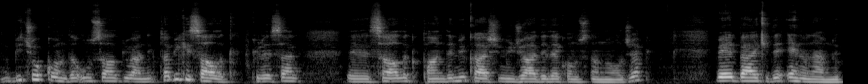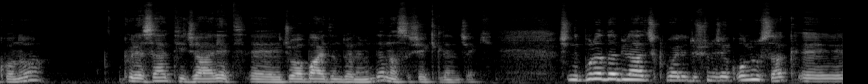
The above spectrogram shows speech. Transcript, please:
Birçok konuda ulusal güvenlik, tabii ki sağlık, küresel e, sağlık, pandemi karşı mücadele konusunda ne olacak? Ve belki de en önemli konu küresel ticaret e, Joe Biden döneminde nasıl şekillenecek? Şimdi burada birazcık böyle düşünecek olursak e,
